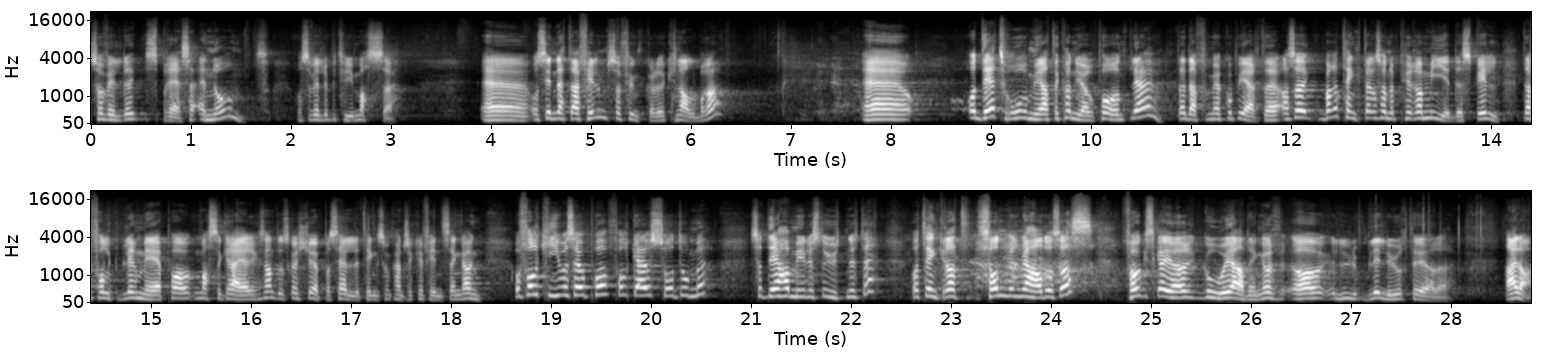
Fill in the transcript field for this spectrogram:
så vil det spre seg enormt, og så vil det bety masse. Eh, og Siden dette er film, så funker det knallbra. Eh, og det tror vi at det kan gjøre på ordentlig òg. Det er derfor vi har kopiert det. Altså, bare tenk dere sånne pyramidespill der folk blir med på masse greier. ikke sant? Du skal kjøpe og selge ting som kanskje ikke fins engang. Og folk hiver seg jo på. Folk er jo så dumme. Så det har vi lyst til å utnytte. Og tenker at sånn vil vi ha det hos oss. Folk skal gjøre gode gjerninger og bli lurt til å gjøre det. Nei da,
